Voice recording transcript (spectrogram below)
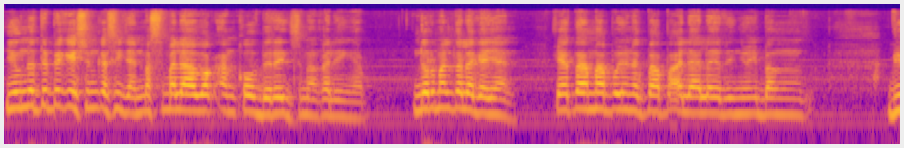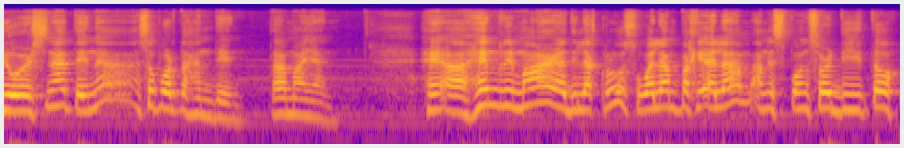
Yung notification kasi niyan, mas malawak ang coverage mga kalingap. Normal talaga yan. Kaya tama po yung nagpapaalala rin yung ibang viewers natin na suportahan din. Tama yan. He, uh, Henry Mar de la Cruz, walang pakialam ang sponsor dito.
